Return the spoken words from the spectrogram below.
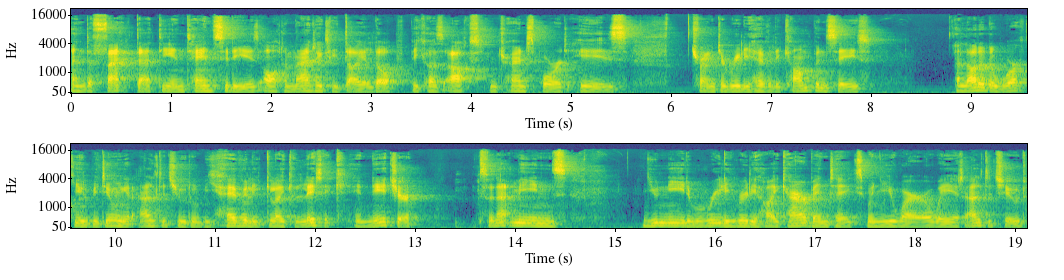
and the fact that the intensity is automatically dialed up because oxygen transport is trying to really heavily compensate, a lot of the work you'll be doing at altitude will be heavily glycolytic in nature. So that means you need really, really high carb intakes when you are away at altitude,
